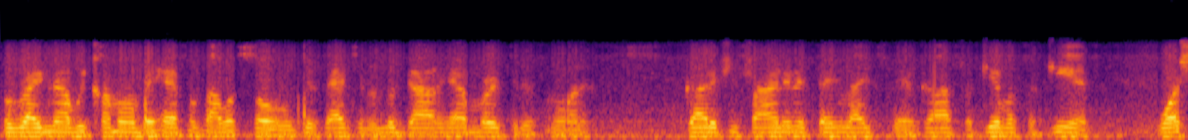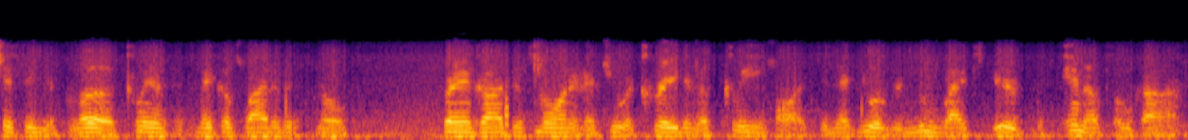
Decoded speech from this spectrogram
But right now, we come on behalf of our souls, just asking to look down and have mercy this morning. God, if you find anything like that, God, forgive us again. Wash us in your blood, cleanse us, make us whiter than snow. Praying, God, this morning that you are creating us clean hearts and that you will renew right spirits within us, oh God.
